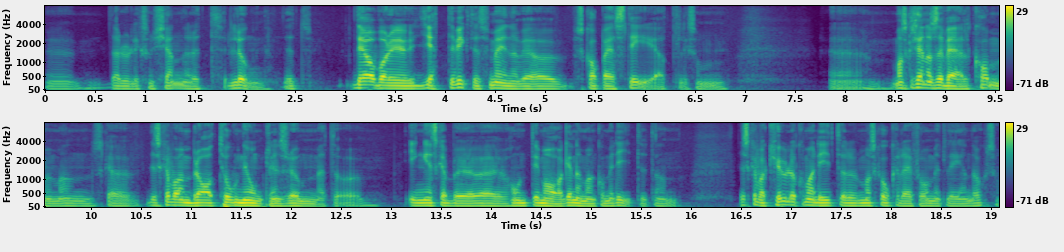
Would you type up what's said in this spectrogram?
eh, där du liksom känner ett lugn. Det, det har varit jätteviktigt för mig när vi har skapat SD, att liksom eh, Man ska känna sig välkommen, man ska, det ska vara en bra ton i omklädningsrummet och ingen ska behöva ha ont i magen när man kommer dit utan det ska vara kul att komma dit och man ska åka därifrån med ett leende också.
